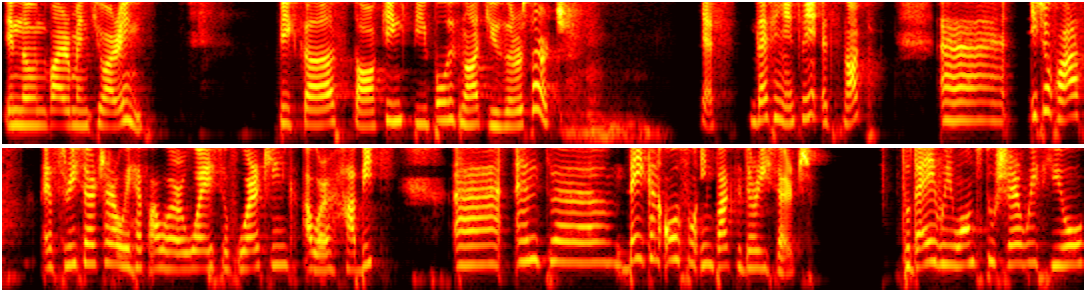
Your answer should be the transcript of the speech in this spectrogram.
in the environment you are in because talking people is not user research. Yes, definitely, it's not. Uh, each of us, as researcher, we have our ways of working, our habits, uh, and uh, they can also impact the research. Today, we want to share with you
